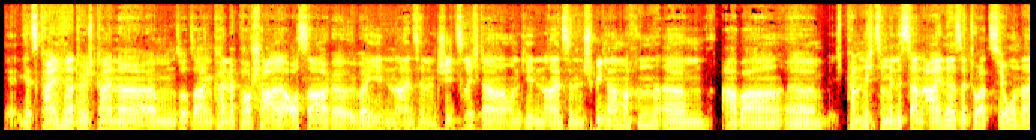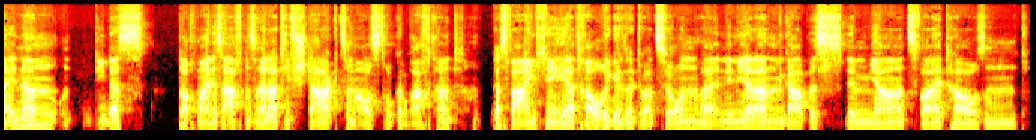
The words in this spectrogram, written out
Jetzt kann ich natürlich keine, ähm, sozusagen keine Pauschalaussage über jeden einzelnen Schiedsrichter und jeden einzelnen Spieler machen, ähm, aber äh, ich kann mich zumindest an eine Situation erinnern, die das doch meines Erachtens relativ stark zum Ausdruck gebracht hat. Das war eigentlich eine eher traurige Situation, weil in den Niederlanden gab es im Jahr 2000,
